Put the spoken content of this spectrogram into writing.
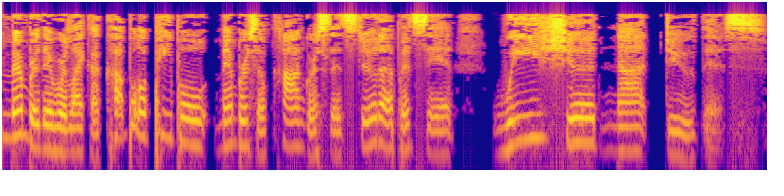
remember there were like a couple of people, members of Congress that stood up and said, we should not do this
